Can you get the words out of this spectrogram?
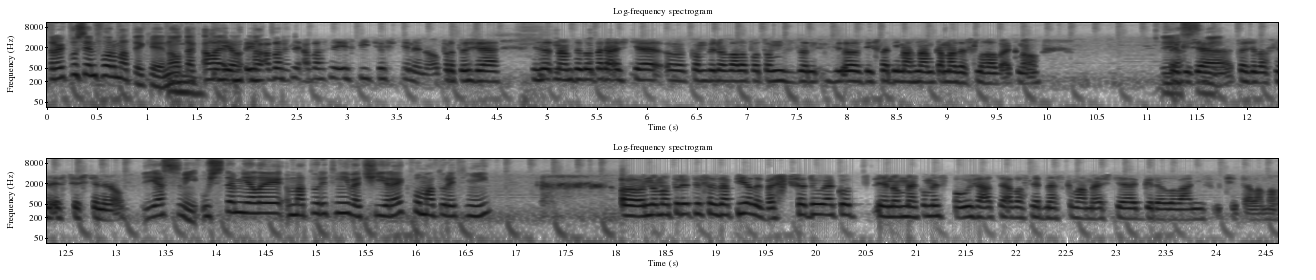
Trojku z informatiky, no hmm. tak ale... Jo, jo a, vlastně, a vlastně i z té češtiny, no, protože nám se to teda ještě uh, kombinovalo potom s, s výslednýma známkama ze slohovek, no. Jasný. Takže, takže vlastně i z češtiny, no. Jasný. Už jste měli maturitní večírek po maturitní? Uh, no maturity se zapíjely ve středu, jako jenom jako my spolužáci a vlastně dneska máme ještě grilování s učitelama.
